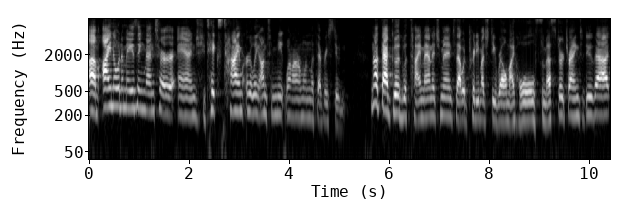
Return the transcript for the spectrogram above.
Um, I know an amazing mentor, and she takes time early on to meet one on one with every student. I'm not that good with time management. That would pretty much derail my whole semester trying to do that.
